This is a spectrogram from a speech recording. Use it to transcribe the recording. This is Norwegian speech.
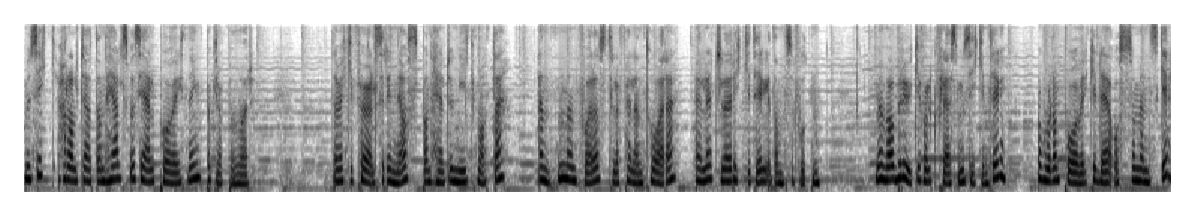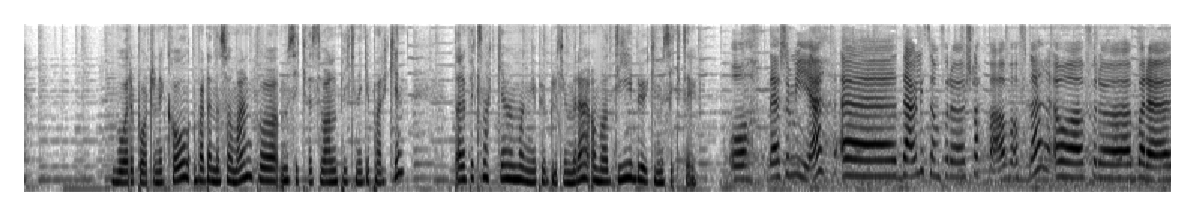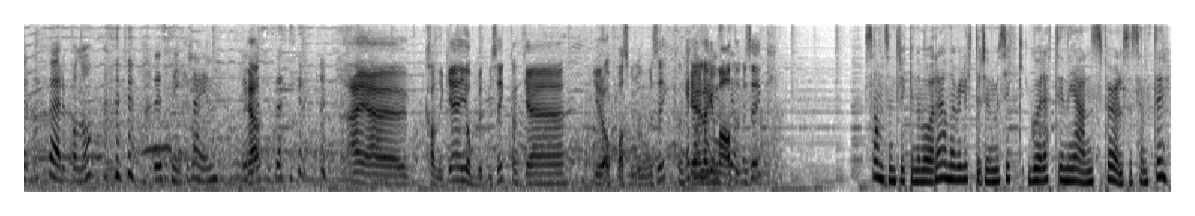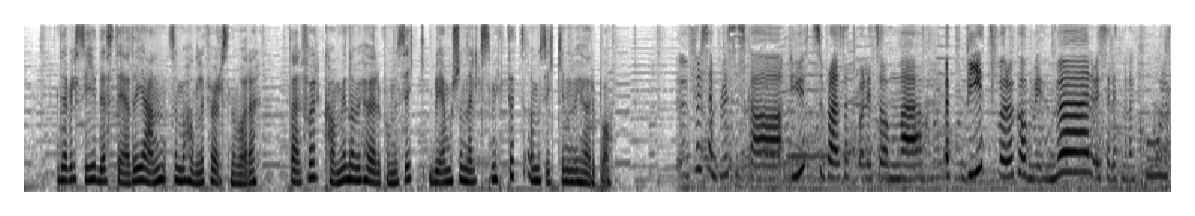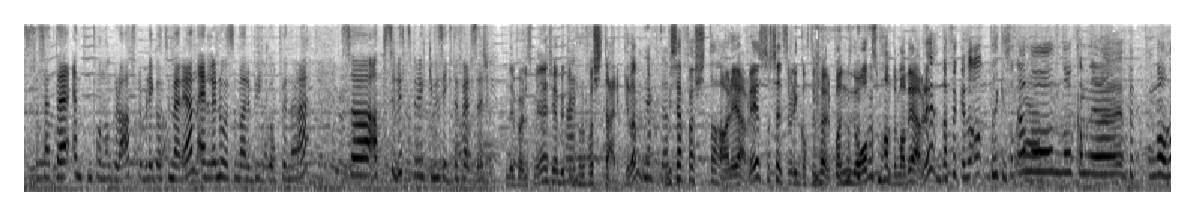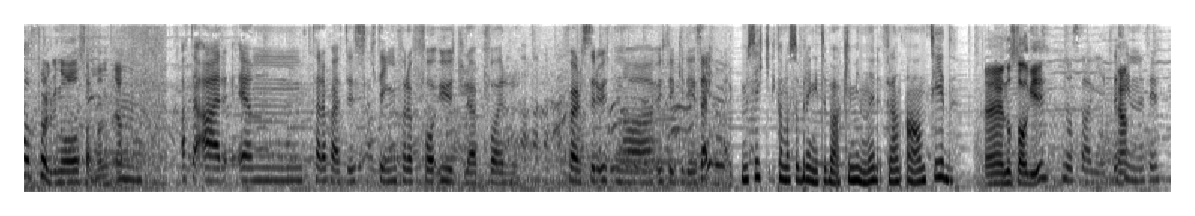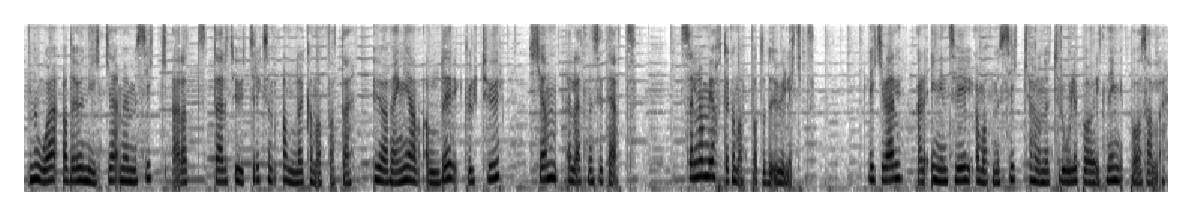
Musikk har alltid hatt en helt spesiell påvirkning på kroppen vår. Den vekker følelser inni oss på en helt unik måte, enten den får oss til å felle en tåre, eller til å rykke til i dansefoten. Men hva bruker folk flest musikken til, og hvordan påvirker det oss som mennesker? Vår reporter Nicole var denne sommeren på musikkfestivalen Piknik i Parken, der hun fikk snakke med mange publikummere om hva de bruker musikk til. Åh, det er så mye. Eh, det er jo litt sånn for å slappe av ofte, og for å bare høre på noe. Det sniker seg inn de Ja. fleste steder. Nei, jeg kan ikke jobbe ut musikk, kan ikke gjøre oppvask uten musikk, kan ikke kan lage mat uten musikk. Sanseinntrykkene våre når vi lytter til musikk, går rett inn i hjernens følelsessenter. Det vil si det stedet i hjernen som behandler følelsene våre. Derfor kan vi når vi hører på musikk, bli emosjonelt smittet av musikken vi hører på. Eksempel hvis jeg skal ut, så pleier jeg å sette på litt sånn uh, upbeat for å komme i humør. Hvis jeg er litt melankolsk, så setter jeg enten på noe glad for å bli i godt humør igjen, eller noe som bare bygger opp under det. Så absolutt bruke musikk til følelser. De følelsene mine, jeg tror jeg bruker det for å forsterke dem. Nettopp. Hvis jeg først har det jævlig, så kjennes det veldig godt ut å høre på en låt som handler om å ha det jævlig. Da tenker jeg sånn, tenker jeg sånn ja, nå, nå kan jeg Nå føler vi noe sammen. Ja. At det er en terapeutisk ting for å få utløp for følelser uten å uttrykke de selv. Musikk kan også bringe tilbake minner fra en annen tid. Eh, nostalgi. Nostalgi. Ja. Noe av det unike med musikk er at det er et uttrykk som alle kan oppfatte, uavhengig av alder, kultur, kjønn eller etnisitet. Selv om vi ofte kan oppfatte det ulikt. Likevel er det ingen tvil om at musikk har en utrolig påvirkning på oss alle.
